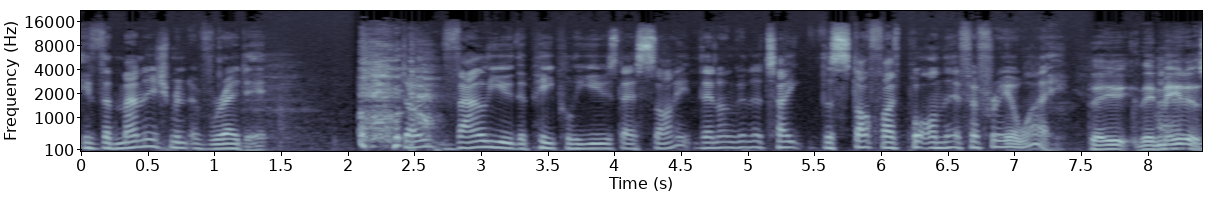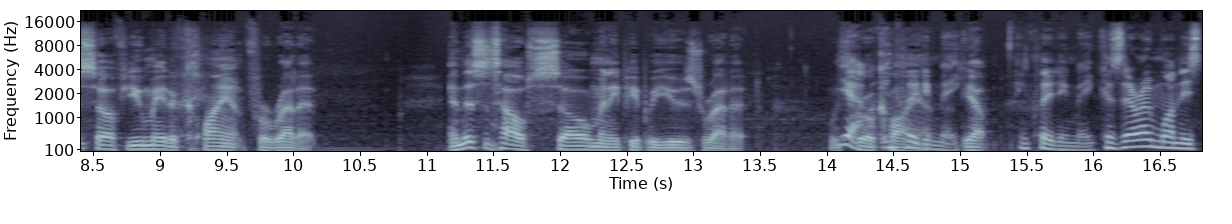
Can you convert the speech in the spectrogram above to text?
if the management of Reddit don't value the people who use their site, then I'm going to take the stuff I've put on there for free away. They they made Um, it so if you made a client for Reddit, and this is how so many people used Reddit. with- yeah, through a client. including me. Yep. including me, because their own one is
